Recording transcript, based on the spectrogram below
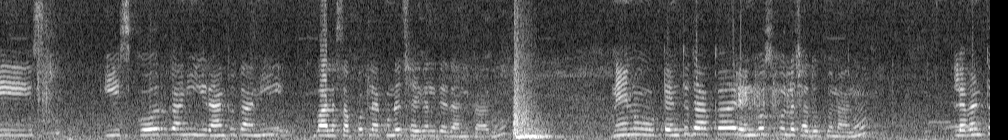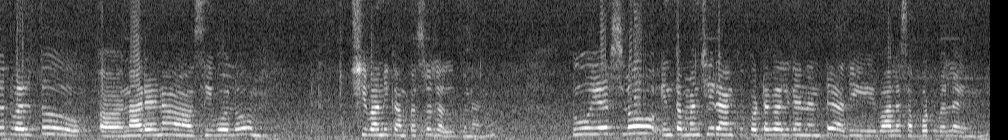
ఈ ఈ స్కోర్ కానీ ఈ ర్యాంక్ కానీ వాళ్ళ సపోర్ట్ లేకుండా చేయగలిగేదాన్ని కాదు. నేను టెన్త్ దాకా రెయిన్బో స్కూల్లో చదువుకున్నాను. లెవెన్త్ ట్వెల్త్ నారాయణ సివోలో శివాని క్యాంపస్లో చదువుకున్నాను. టూ ఇయర్స్లో ఇంత మంచి ర్యాంక్ కొట్టగలిగానంటే అది వాళ్ళ సపోర్ట్ వల్ల అయింది.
